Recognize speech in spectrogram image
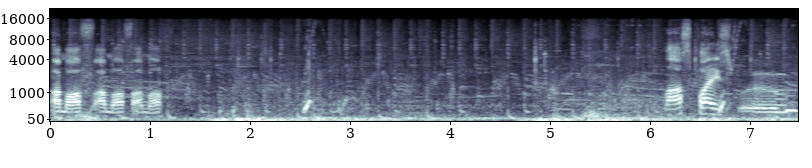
I'm off. I'm off. I'm off. Last place. Woo.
